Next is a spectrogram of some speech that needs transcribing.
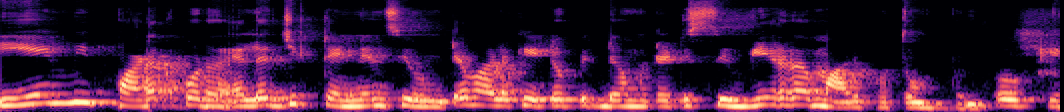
ఏమీ పడకపోవడం ఎలర్జిక్ టెండెన్సీ ఉంటే వాళ్ళకి ఎటోపిక్ డర్మటైటిస్ సివియర్గా మారిపోతూ ఉంటుంది. ఓకే.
